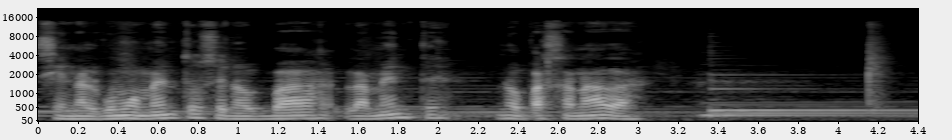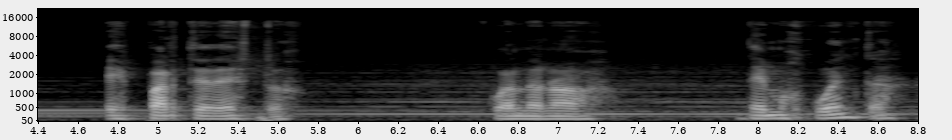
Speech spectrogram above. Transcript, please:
Si en algún momento se nos va la mente, no pasa nada. Es parte de esto. Cuando nos demos cuenta,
